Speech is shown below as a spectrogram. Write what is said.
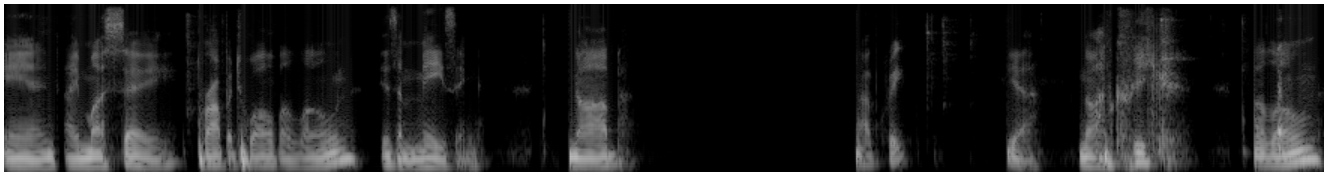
And I must say, Proper 12 alone is amazing. Knob, Knob Creek. yeah, Knob Creek alone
